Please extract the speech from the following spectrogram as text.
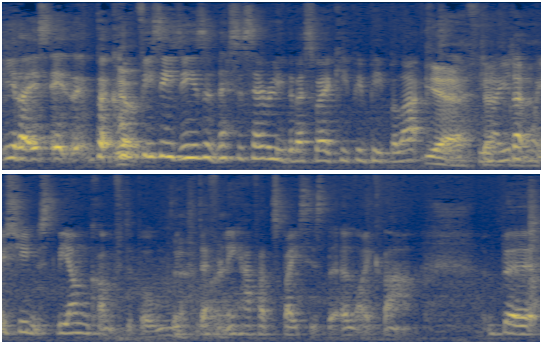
You know, it's, it, but comfy yeah. seating isn't necessarily the best way of keeping people active. Yeah, you know, you don't want your students to be uncomfortable. Definitely. We definitely have had spaces that are like that, but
